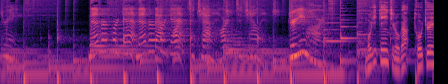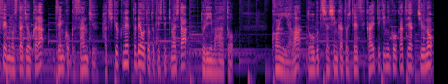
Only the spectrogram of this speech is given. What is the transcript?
dream. Never forget that heart to challenge. Dream heart. 茂木健一郎が東京 FM のスタジオから全国38局ネットでお届けしてきましたドリームハート今夜は動物写真家として世界的にご活躍中の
